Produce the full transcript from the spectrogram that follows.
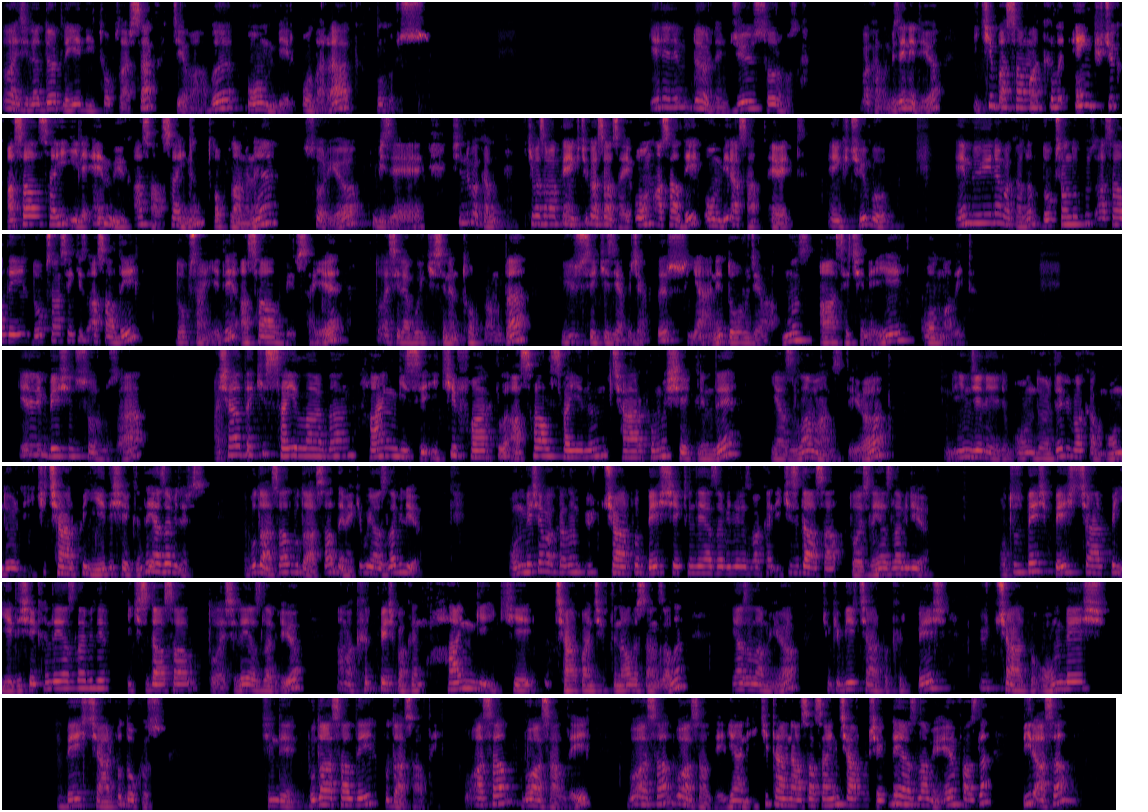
Dolayısıyla 4 ile 7'yi toplarsak cevabı 11 olarak buluruz. Gelelim dördüncü sorumuza. Bakalım bize ne diyor? İki basamaklı en küçük asal sayı ile en büyük asal sayının toplamını soruyor bize. Şimdi bakalım. İki basamaklı en küçük asal sayı. 10 asal değil, 11 asal. Evet. En küçüğü bu. En büyüğüne bakalım. 99 asal değil, 98 asal değil, 97 asal bir sayı. Dolayısıyla bu ikisinin toplamı da 108 yapacaktır. Yani doğru cevabımız A seçeneği olmalıydı. Gelelim 5. sorumuza. Aşağıdaki sayılardan hangisi iki farklı asal sayının çarpımı şeklinde yazılamaz diyor. Şimdi inceleyelim. 14'e bir bakalım. 14'ü 2 çarpı 7 şeklinde yazabiliriz. Bu da asal, bu da asal. Demek ki bu yazılabiliyor. 15'e bakalım. 3 çarpı 5 şeklinde yazabiliriz. Bakın ikisi de asal. Dolayısıyla yazılabiliyor. 35 5 çarpı 7 şeklinde yazılabilir. İkisi de asal. Dolayısıyla yazılabiliyor. Ama 45 bakın hangi iki çarpan çiftini alırsanız alın yazılamıyor. Çünkü 1 çarpı 45 3 çarpı 15 5 çarpı 9. Şimdi bu da asal değil, bu da asal değil. Bu asal, bu asal değil. Bu asal, bu asal değil. Yani iki tane asal sayının çarpımı şeklinde yazılamıyor. En fazla bir asal,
